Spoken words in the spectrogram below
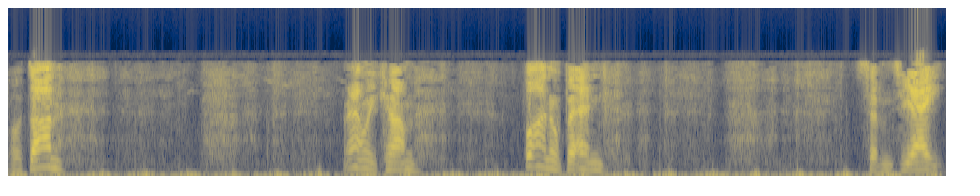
Well done. Round we come. Final bend. 78.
